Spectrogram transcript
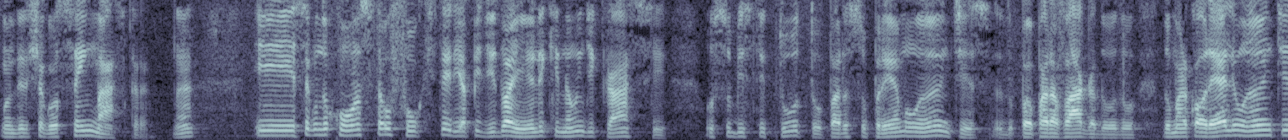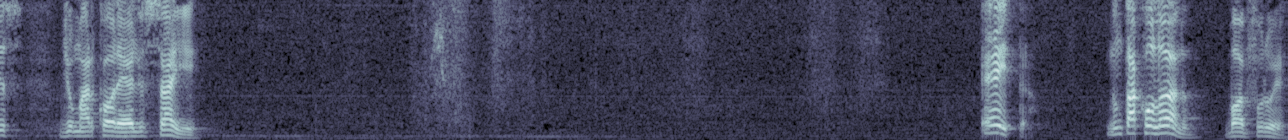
Quando ele chegou sem máscara. Né? E, segundo consta, o Fux teria pedido a ele que não indicasse o substituto para o Supremo antes, para a vaga do, do, do Marco Aurélio, antes de o Marco Aurélio sair. Eita, não tá colando, Bob Furui.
